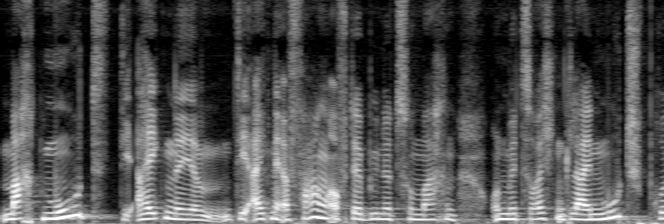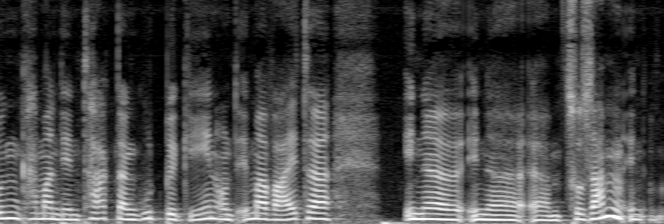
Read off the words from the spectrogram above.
macht Mut, die eigene, die eigene Erfahrung auf der Bühne zu machen. Und mit solchen kleinen Mutsprüngen kann man den Tag dann gut begehen und immer weiter in eine, in eine ähm, zusammen, in,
